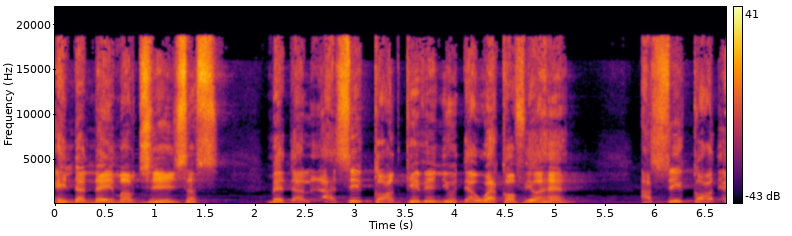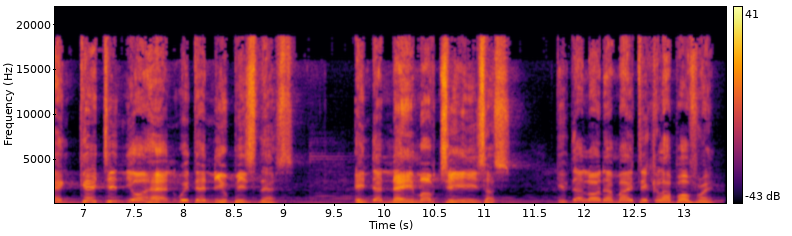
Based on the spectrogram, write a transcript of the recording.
in the name of Jesus. May the, I see God giving you the work of your hand. I see God engaging your hand with a new business in the name of Jesus. Give the Lord a mighty clap offering.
